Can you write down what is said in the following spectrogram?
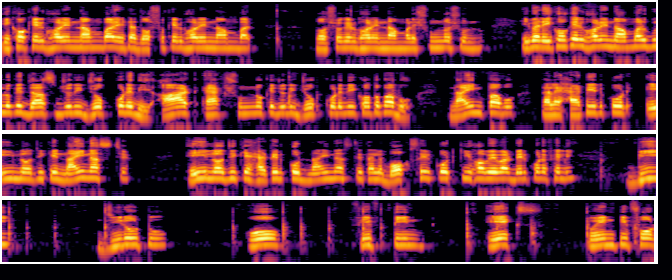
এককের ঘরের নাম্বার, এটা দশকের ঘরের নাম্বার। দশকের ঘরের নাম্বারে শূন্য শূন্য। এবার এককের ঘরের নাম্বারগুলোকে জাস্ট যদি যোগ করে দিই, আট, এক, শূন্যকে যদি যোগ করে দিই, কত পাবো? নাইন পাবো। তাহলে হ্যাটের কোড এই লজিকে নাইন আসছে। এই লজিকে হ্যাটের কোড নাইন আসছে। তাহলে বক্সের কোড কি হবে? এবার বের করে ফেলি। B zero two O fifteen X twenty four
